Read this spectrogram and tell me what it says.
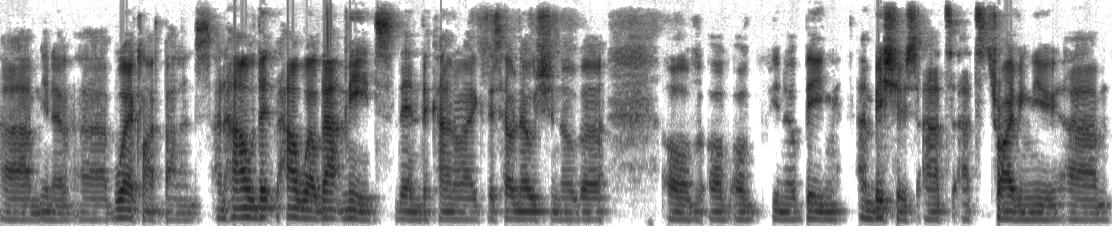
um, you know, uh, work-life balance, and how that how well that meets then the kind of like this whole notion of uh, of, of, of you know being ambitious at at striving new um,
